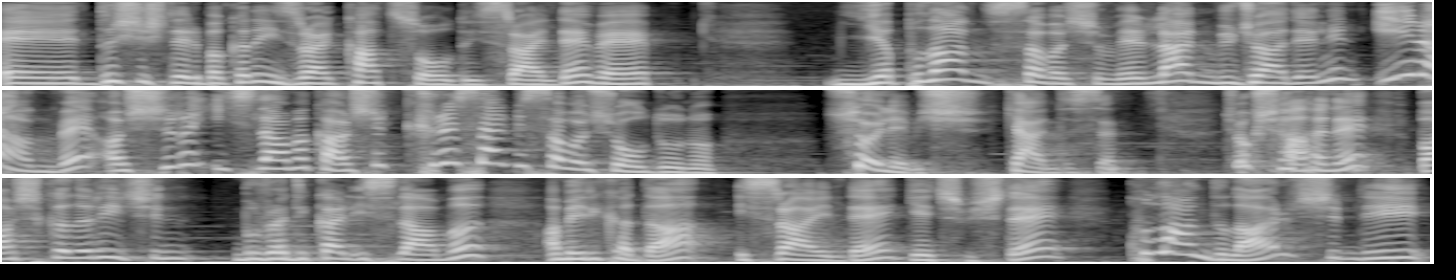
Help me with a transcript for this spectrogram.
E, Dışişleri Bakanı İsrail Katz oldu İsrail'de ve yapılan savaşın verilen mücadelenin İran ve aşırı İslam'a karşı küresel bir savaş olduğunu söylemiş kendisi. Çok şahane başkaları için bu radikal İslam'ı Amerika'da, İsrail'de, geçmişte kullandılar. Şimdi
